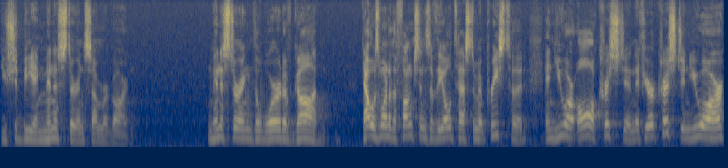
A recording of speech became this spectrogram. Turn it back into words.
You should be a minister in some regard, ministering the Word of God. That was one of the functions of the Old Testament priesthood. And you are all Christian. If you're a Christian, you are,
